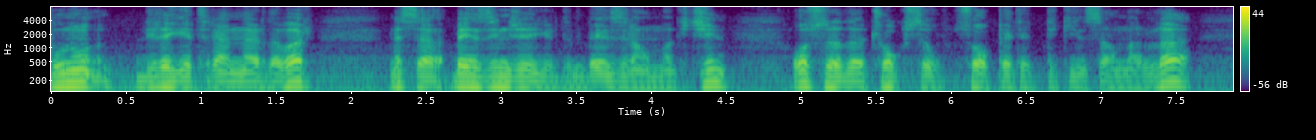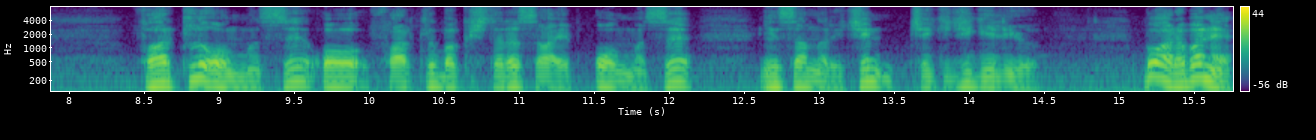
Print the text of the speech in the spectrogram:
Bunu dile getirenler de var. Mesela benzinciye girdim benzin almak için. O sırada çok so- sohbet ettik insanlarla. Farklı olması, o farklı bakışlara sahip olması insanlar için çekici geliyor. Bu araba ne?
